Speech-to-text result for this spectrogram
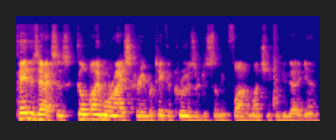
pay the taxes, go buy more ice cream or take a cruise or do something fun once you can do that again.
